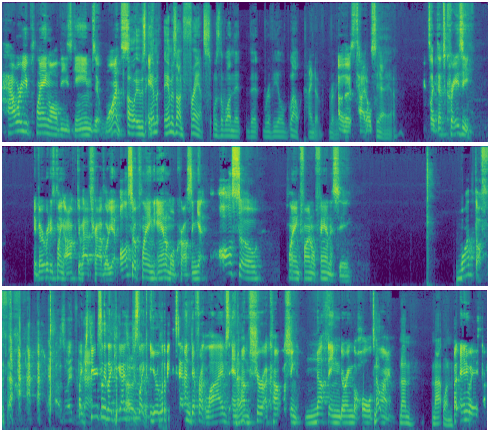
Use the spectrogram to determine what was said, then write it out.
How are you playing all these games at once? Oh, it was Am- Amazon France was the one that that revealed. Well, kind of revealed. oh, those titles. yeah, yeah. It's like that's crazy. If everybody's playing Octopath Traveler, yet also playing Animal Crossing, yet also playing Final Fantasy. What the f- I was waiting for like seriously like you guys are just like you're living seven different lives and Yeah. i'm sure accomplishing nothing during the whole Nope, time none, not one. but anyways um,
